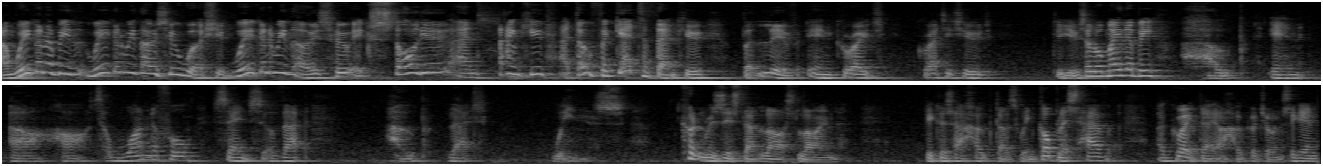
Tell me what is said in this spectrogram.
And we're going to be, we're going to be those who worship. We're going to be those who extol you and thank you. And don't forget to thank you, but live in great gratitude to you. So, Lord, may there be hope in our hearts. A wonderful sense of that hope that wins. Couldn't resist that last line because our hope does win. God bless. Have a great day. I hope you'll join us again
